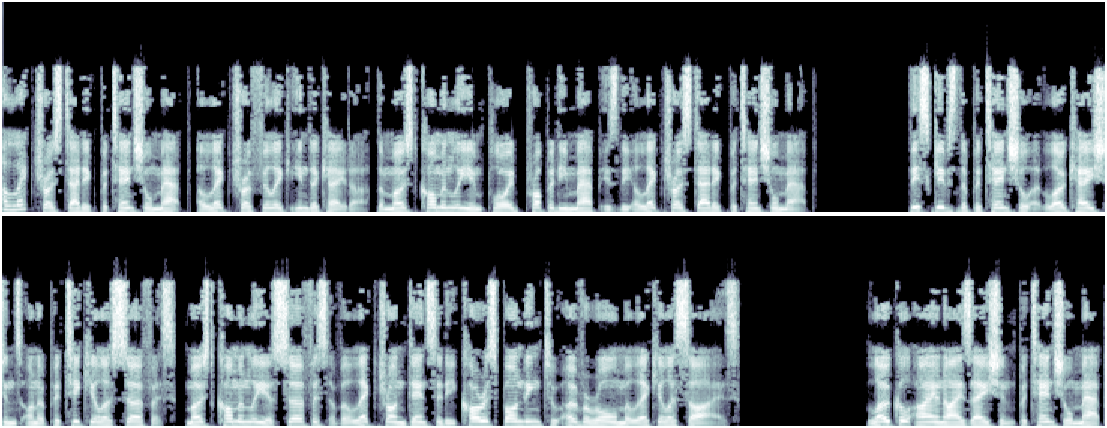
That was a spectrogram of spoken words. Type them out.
Electrostatic potential map electrophilic indicator The most commonly employed property map is the electrostatic potential map. This gives the potential at locations on a particular surface, most commonly a surface of electron density corresponding to overall molecular size. Local ionization potential map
